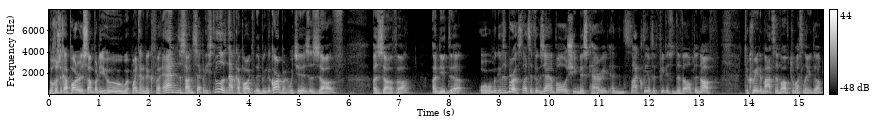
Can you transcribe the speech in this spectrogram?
Mechusha Kapara is somebody who went to the mikveh and the sunset, but he still doesn't have Kapara until they bring the carbon, which is a Zav, a Zava, a Nida, or a woman gives birth. So let's say, for example, she miscarried, and it's not clear if the fetus is developed enough to create a matzav of tumas leida.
